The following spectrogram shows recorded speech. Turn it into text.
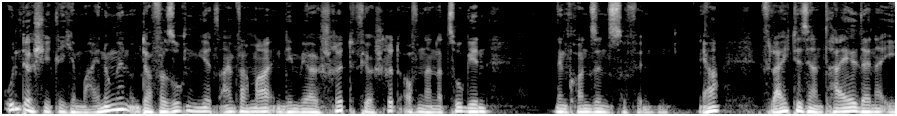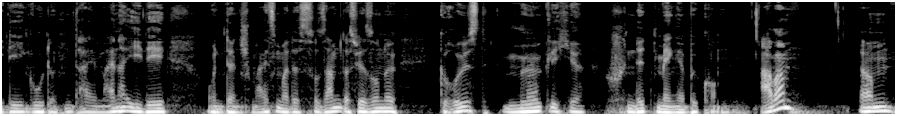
unterschiedliche Meinungen und da versuchen wir jetzt einfach mal, indem wir Schritt für Schritt aufeinander zugehen, einen Konsens zu finden. Ja, vielleicht ist ja ein Teil deiner Idee gut und ein Teil meiner Idee und dann schmeißen wir das zusammen, dass wir so eine größtmögliche Schnittmenge bekommen. Aber ähm,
